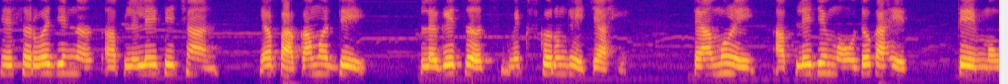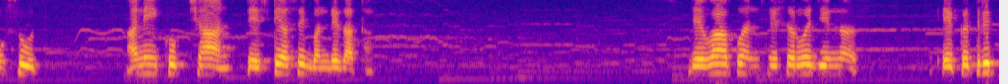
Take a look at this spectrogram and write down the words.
हे सर्व जिन्नस आपल्याला इथे छान या पाकामध्ये लगेचच मिक्स करून घ्यायचे आहे. त्यामुळे आपले जे मोदक आहेत ते मौसूद आणि खूप छान टेस्टी असे बनले जातात. जेव्हा आपण हे सर्व जिन्नस एकत्रित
